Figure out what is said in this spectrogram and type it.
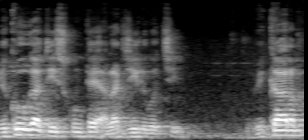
ఎక్కువగా తీసుకుంటే అలర్జీలు వచ్చి వికారం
